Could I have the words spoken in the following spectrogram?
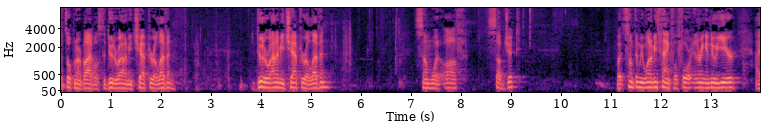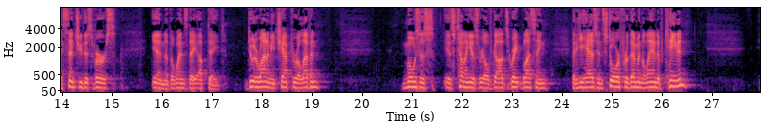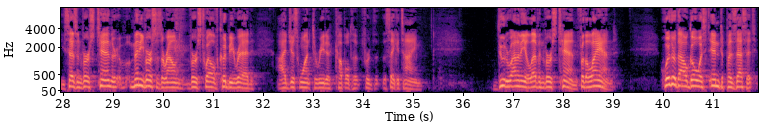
Let's open our Bibles to Deuteronomy chapter 11. Deuteronomy chapter 11. Somewhat off subject, but something we want to be thankful for entering a new year. I sent you this verse in the Wednesday update. Deuteronomy chapter 11. Moses is telling Israel of God's great blessing that he has in store for them in the land of Canaan. He says in verse 10, there many verses around verse 12 could be read. I just want to read a couple to, for the sake of time. Deuteronomy 11 verse 10, for the land, whither thou goest in to possess it,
